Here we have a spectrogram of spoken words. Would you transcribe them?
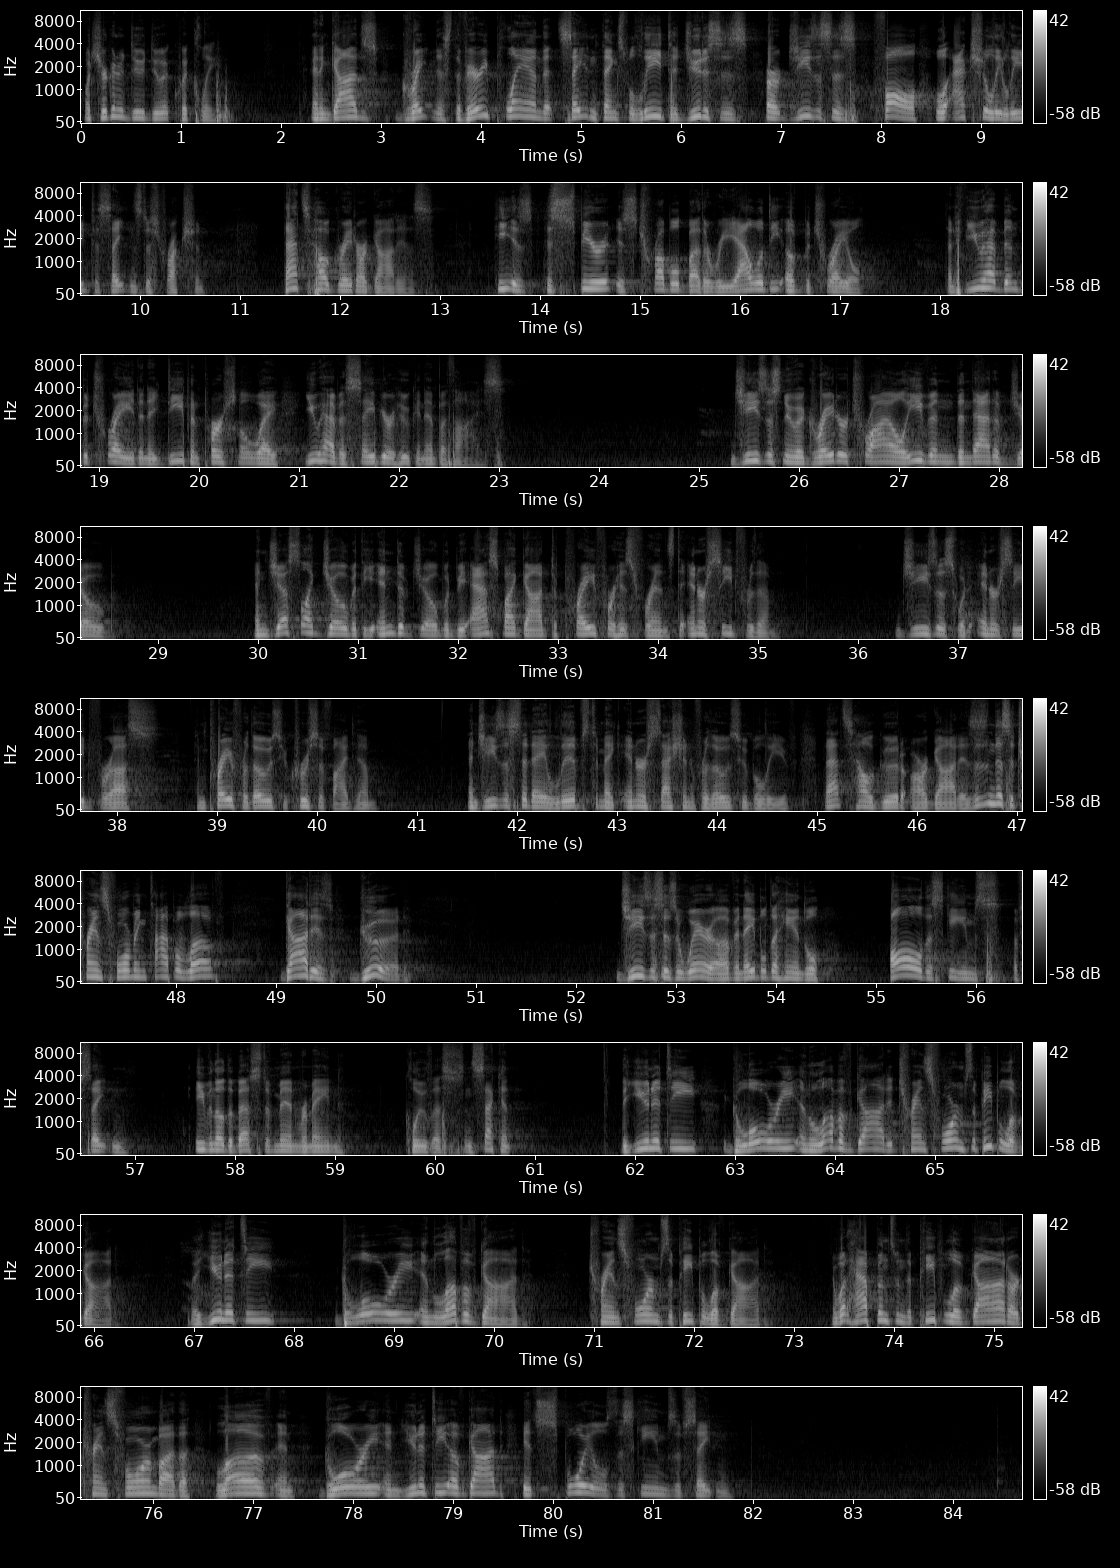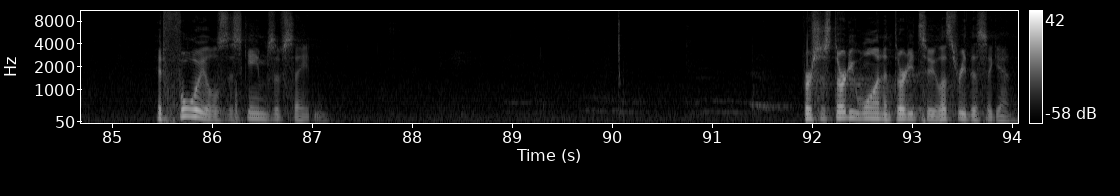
What you're going to do, do it quickly. And in God's greatness, the very plan that Satan thinks will lead to Judas's or Jesus's fall will actually lead to Satan's destruction. That's how great our God is. He is his spirit is troubled by the reality of betrayal. And if you have been betrayed in a deep and personal way, you have a Savior who can empathize. Jesus knew a greater trial even than that of Job. And just like Job, at the end of Job, would be asked by God to pray for his friends, to intercede for them, Jesus would intercede for us and pray for those who crucified him. And Jesus today lives to make intercession for those who believe. That's how good our God is. Isn't this a transforming type of love? God is good. Jesus is aware of and able to handle all the schemes of Satan, even though the best of men remain clueless. And second, the unity, glory, and love of God, it transforms the people of God. The unity, glory, and love of God transforms the people of God. And what happens when the people of God are transformed by the love and glory and unity of God? It spoils the schemes of Satan. It foils the schemes of Satan. Verses 31 and 32. Let's read this again.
